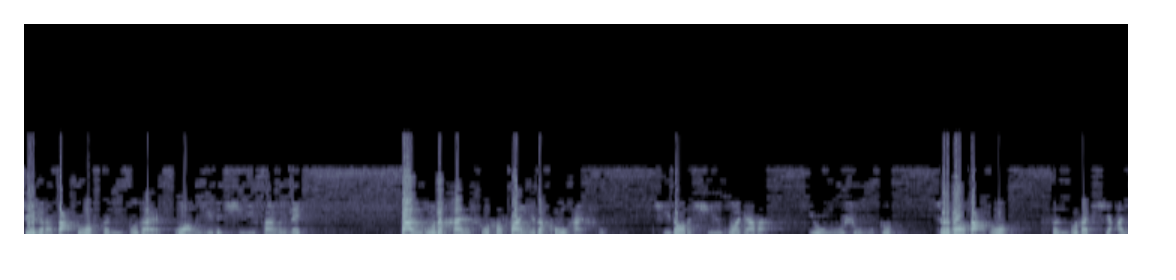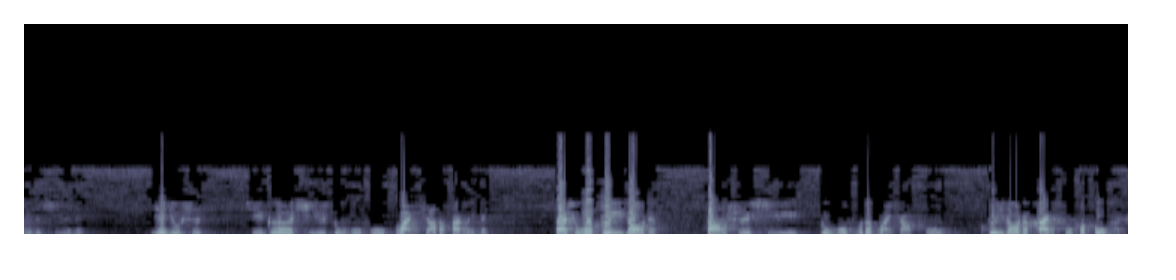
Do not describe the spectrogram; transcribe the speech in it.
这个呢大多分布在广义的西域范围内。班固的《汉书》和范晔的《后汉书》提到的西域国家呢有五十五个，这倒大多分布在狭义的西域内，也就是这个西域都护府管辖的范围内。但是我对照着当时西域都护府的管辖图，对照着《汉书》和《后汉书》，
